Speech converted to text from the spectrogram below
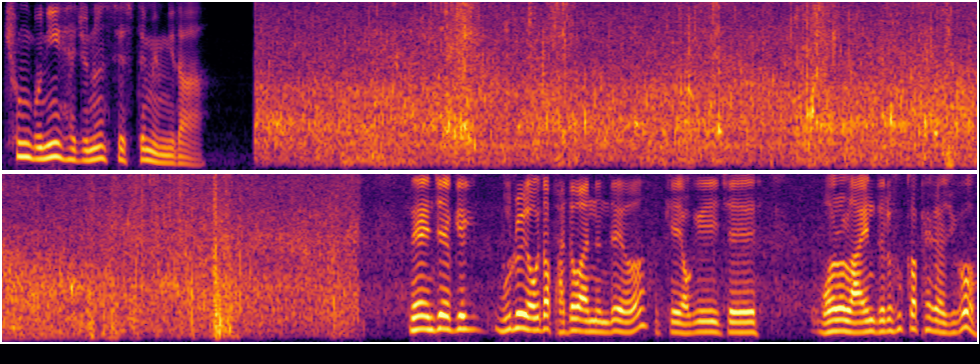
충분히 해주는 시스템입니다. 네, 이제 여기 물을 여기다 받아왔는데요. 이렇게 여기 이제 워터 라인들을 훅업해가지고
